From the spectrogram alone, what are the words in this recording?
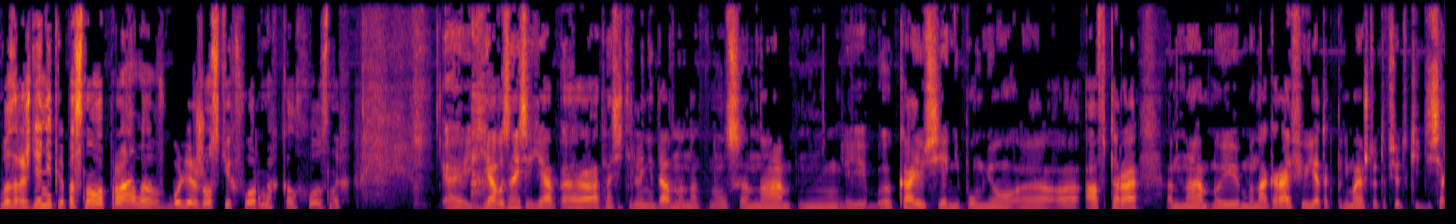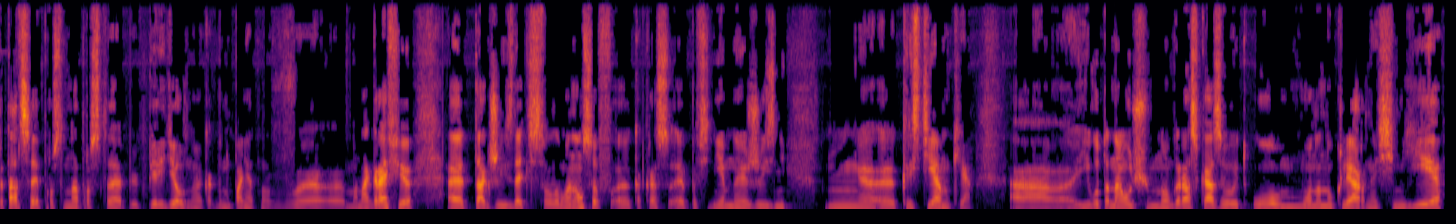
возрождение крепостного права в более жестких формах колхозных. Э, Я, вы знаете, я э, относительно недавно наткнулся на, э, каюсь, я не помню автора, на монографию. Я так понимаю, что это все-таки диссертация, просто-напросто переделанная, как бы, ну, понятно, в монографию. Также издательство Ломоносов, как раз повседневная жизнь крестьянки. А, И вот она очень много рассказывает о мононуклеарной семье.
